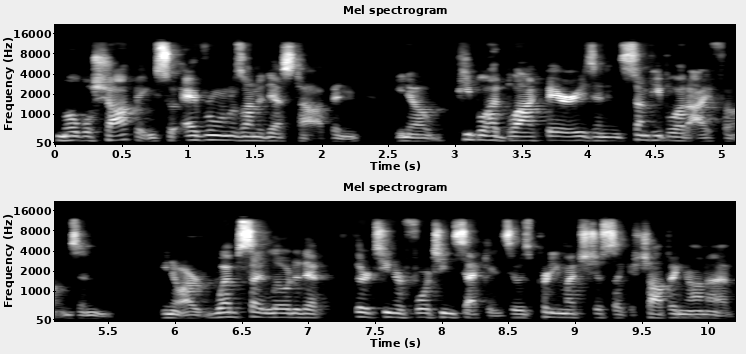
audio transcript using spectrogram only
mobile shopping. So everyone was on a desktop and, you know, people had Blackberries and some people had iPhones. And, you know, our website loaded at 13 or 14 seconds. It was pretty much just like a shopping on a,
